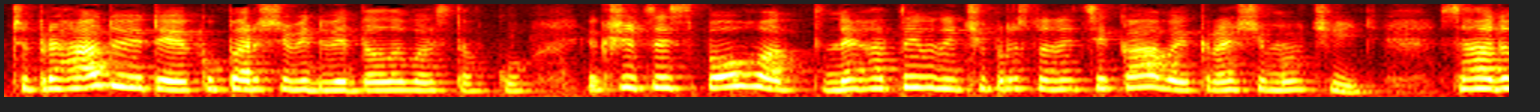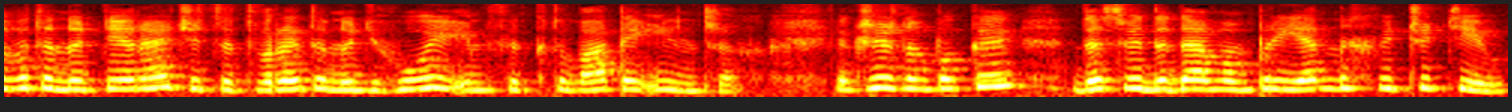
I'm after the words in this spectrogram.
Чи пригадуєте, як уперше відвідали виставку? Якщо цей спогад негативний чи просто нецікавий, краще мовчіть. Згадувати нудні речі це творити нудьгу і інфектувати інших. Якщо ж навпаки, досвід додає вам приємних відчуттів,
